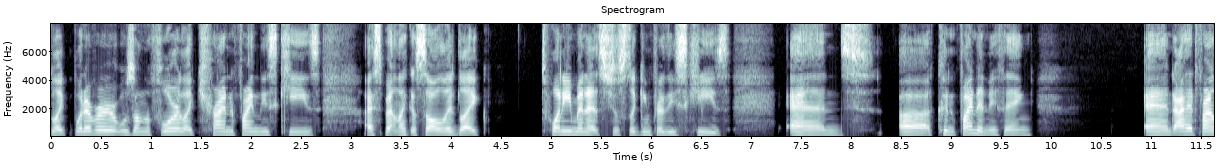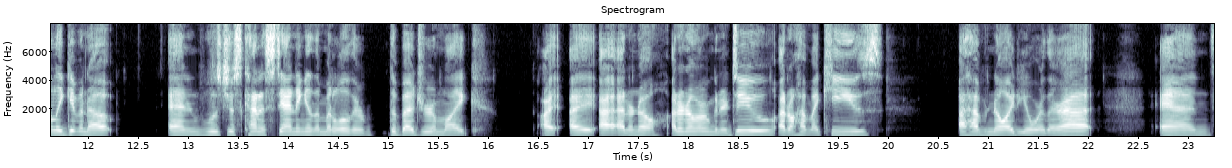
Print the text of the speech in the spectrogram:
like whatever was on the floor like trying to find these keys i spent like a solid like 20 minutes just looking for these keys and uh couldn't find anything and i had finally given up and was just kind of standing in the middle of the, the bedroom like I, I i don't know i don't know what i'm gonna do i don't have my keys i have no idea where they're at and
